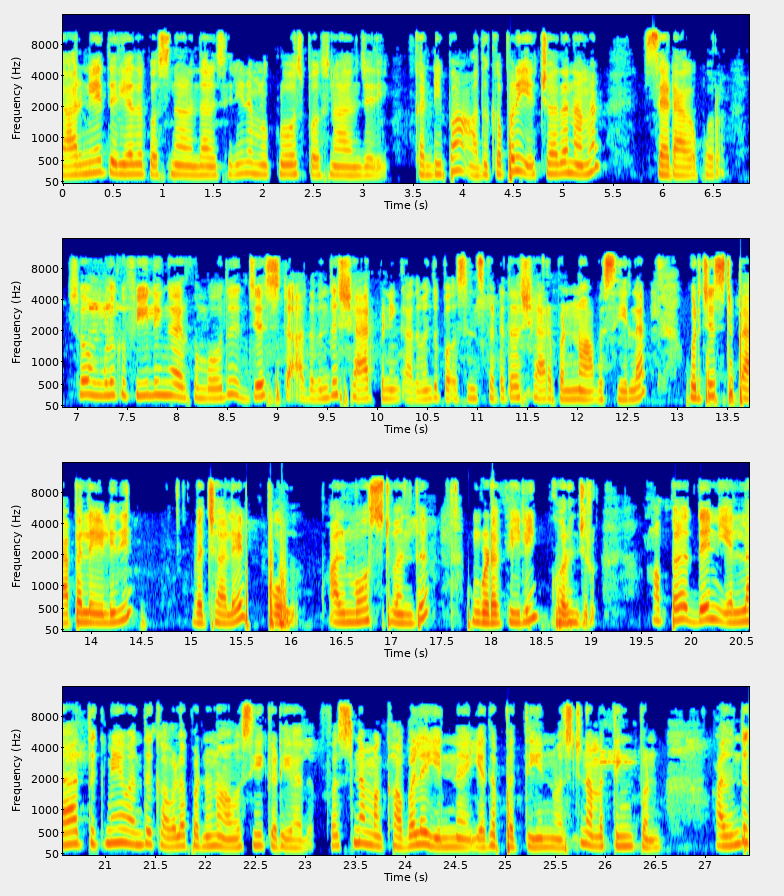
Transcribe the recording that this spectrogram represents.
யாருனே தெரியாத பர்சனாக இருந்தாலும் சரி நம்மளுக்கு க்ளோஸ் பர்சனாக இருந்தாலும் சரி கண்டிப்பாக அதுக்கப்புறம் எச்சா தான் நம்ம சேட் ஆக போகிறோம் ஸோ உங்களுக்கு ஃபீலிங்காக இருக்கும்போது ஜஸ்ட் அதை வந்து ஷேர் பண்ணிங்க அதை வந்து பர்சன்ஸ் கிட்ட தான் ஷேர் பண்ணணும் அவசியம் இல்லை. ஒரு ஜஸ்ட் பேப்பரில் எழுதி வச்சாலே போதும். ஆல்மோஸ்ட் வந்து உங்களோட ஃபீலிங் குறைஞ்சிரும். அப்போ தென் எல்லாத்துக்குமே வந்து கவலைப்படணும்னு அவசியம் கிடையாது. ஃபஸ்ட் நம்ம கவலை என்ன எதை பற்றின்னு ஃபஸ்ட்டு நம்ம திங்க் பண்ணணும். அது வந்து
